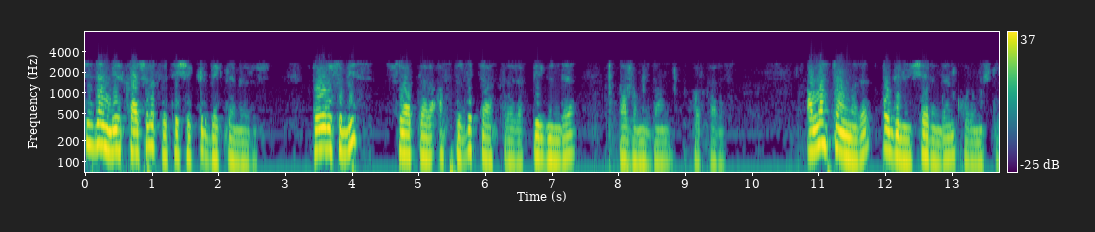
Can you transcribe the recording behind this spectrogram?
Sizden bir karşılık ve teşekkür beklemiyoruz. Doğrusu biz suratları astırdıkça astıracak bir günde Rabbimizden korkarız. Allah da onları o günün şerrinden korumuştur.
